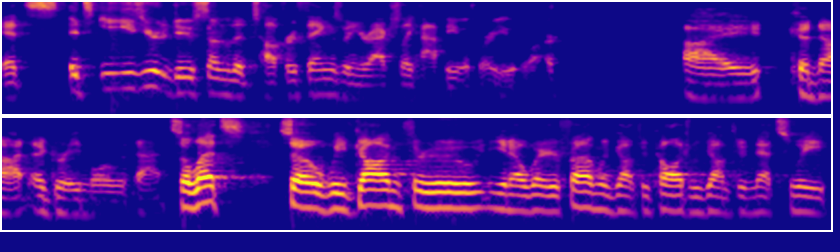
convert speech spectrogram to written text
it's it's easier to do some of the tougher things when you're actually happy with where you are. I could not agree more with that. So let's so we've gone through, you know, where you're from, we've gone through college, we've gone through NetSuite.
